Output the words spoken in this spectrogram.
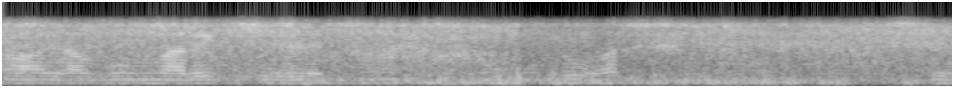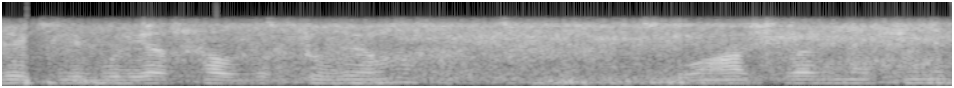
Hala bunları kirletme umudu var. Sürekli buraya saldırtılıyor mu? Bu ağaçların hepsinin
